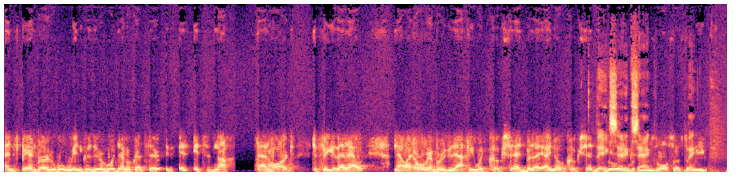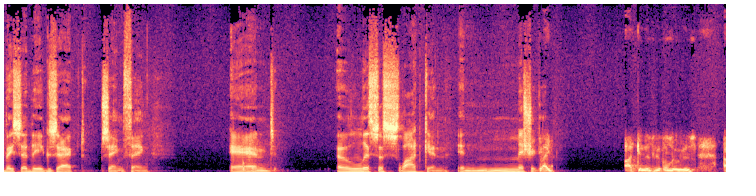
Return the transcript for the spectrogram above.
and Spanberger will win because there are more Democrats there. It, it, it's not that hard to figure that out. Now I don't remember exactly what Cook said, but I, I know Cook said that they said exact, also. So they, we, they said the exact same thing. And Elissa Slotkin in Michigan. Right. Otkin is going to lose, uh,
